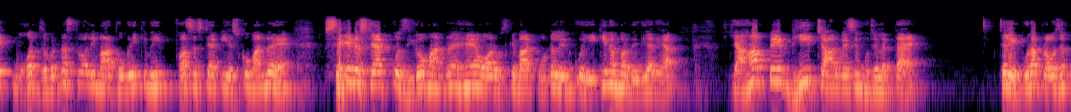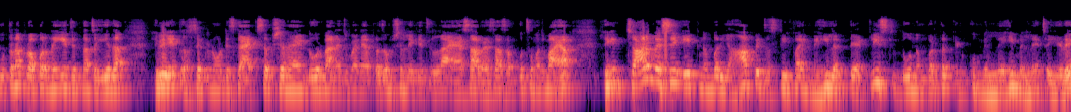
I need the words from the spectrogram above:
एक बहुत ज़बरदस्त वाली बात हो गई कि भाई फ़र्स्ट स्टेप ये इसको मान रहे हैं। सेकेंड स्टेप को ज़ीरो मान रहे हैं और उसके बाद टोटल इनको एक ही नंबर दे दिया गया। यहाँ पे भी चार में से मुझे लगता है चलिए, पूरा प्रोविज़न उतना प्रॉपर नहीं है जितना चाहिए था। एक नोटिस का एक्सेप्शन है इंडोर मैनेजमेंट है प्रजम्पशन लेके चलना है, ऐसा वैसा सब कुछ समझ में आया। लेकिन चार में से एक नंबर यहाँ पे जस्टिफाई नहीं लगते एटलीस्ट दो नंबर तक इनको मिलने ही मिलने चाहिए थे।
